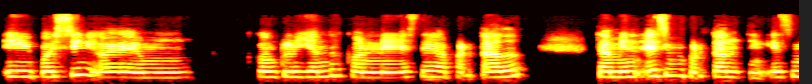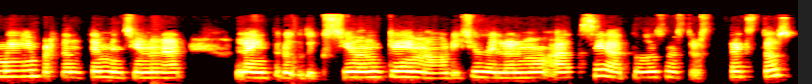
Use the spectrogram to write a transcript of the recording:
y pues sí, em, concluyendo con este apartado, también es importante, es muy importante mencionar la introducción que Mauricio del Olmo hace a todos nuestros textos,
